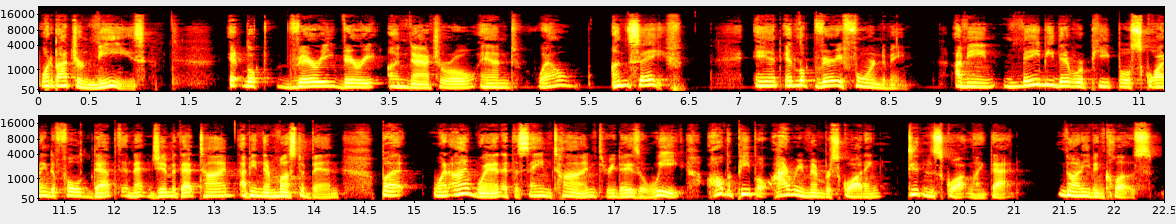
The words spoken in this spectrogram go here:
what about your knees? It looked very, very unnatural and, well, unsafe. And it looked very foreign to me. I mean, maybe there were people squatting to full depth in that gym at that time. I mean, there must have been. But when I went at the same time, three days a week, all the people I remember squatting didn't squat like that. Not even close.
